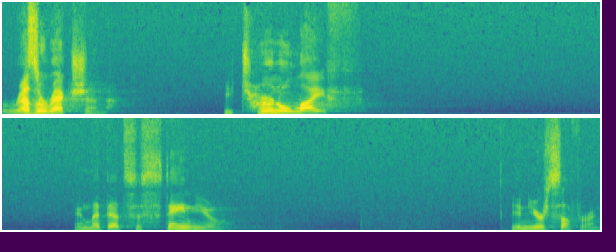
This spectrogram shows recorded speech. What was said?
resurrection, eternal life. And let that sustain you in your suffering.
